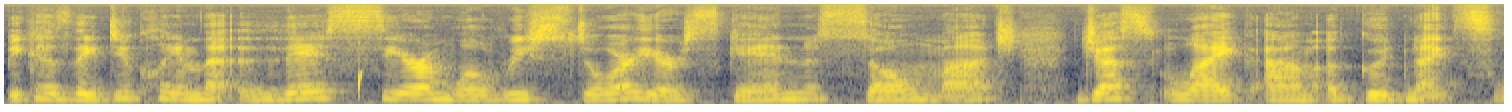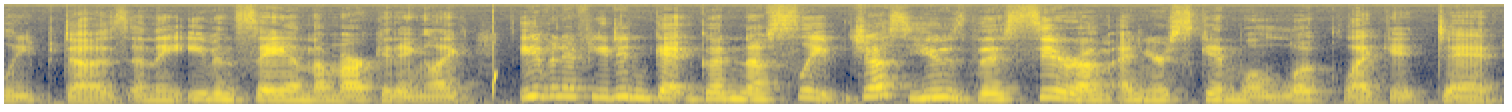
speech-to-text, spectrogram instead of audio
because they do claim that this serum will restore your skin so much, just like um, a good night's sleep does. And they even say in the marketing, like, even if you didn't get good enough sleep, just use this serum and your skin will look like it did,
